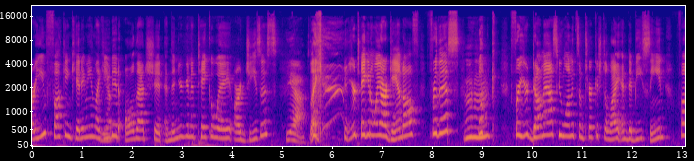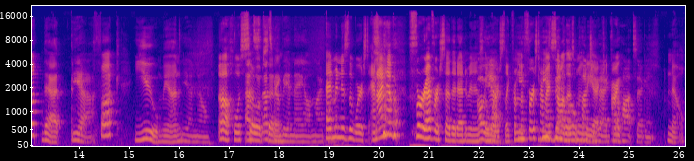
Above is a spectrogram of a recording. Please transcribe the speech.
are you fucking kidding me? Like Yep. you did all that shit, and then you're gonna take away our Jesus? yeah. Like you're taking away our Gandalf for this? Mm-hmm. Like, for your dumbass who wanted some Turkish delight and to be seen? Fuck that. Yeah. Fuck you, man. Yeah. No. Oh, was That's, so upsetting. that's gonna be a nay on my part. Edmund is the worst, and I have forever said that Edmund is Oh, the yeah. worst. Like from the first time I he's saw this movie, I, for I a hot second. no.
